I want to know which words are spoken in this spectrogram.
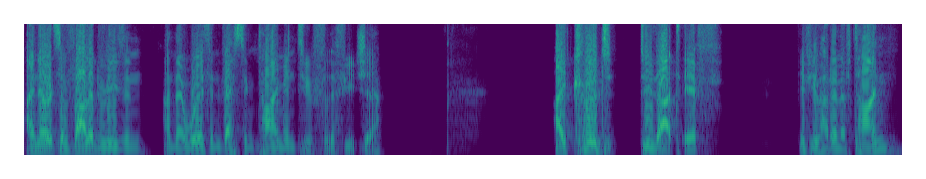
I know it's a valid reason and they're worth investing time into for the future. I could do that if, if you had enough time.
